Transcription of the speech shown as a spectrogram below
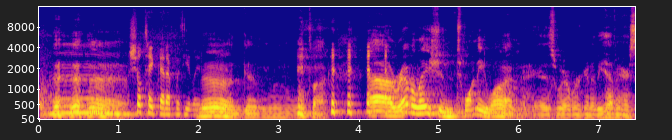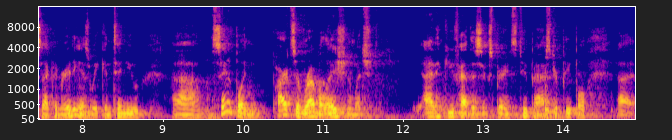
mm, she'll take that up with you later. Uh, we'll talk. uh, revelation 21 is where we're going to be having our second reading as we continue uh, sampling parts of Revelation, which I think you've had this experience too, Pastor. People uh,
